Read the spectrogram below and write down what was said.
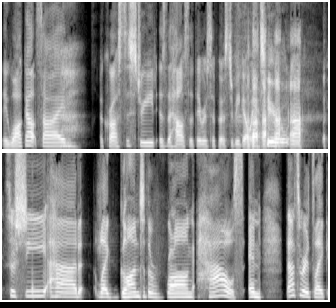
They walk outside. Across the street is the house that they were supposed to be going to. So she had like gone to the wrong house. And that's where it's like,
